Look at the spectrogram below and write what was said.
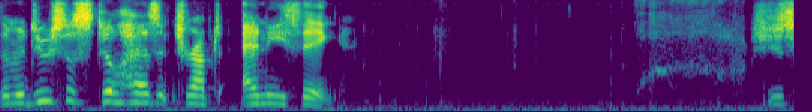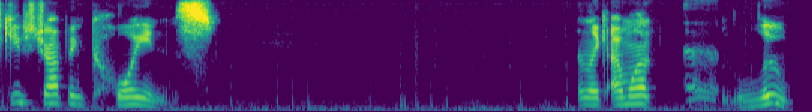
The Medusa still hasn't dropped anything. She just keeps dropping coins. And like I want loot.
